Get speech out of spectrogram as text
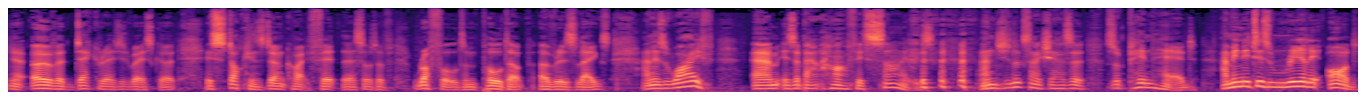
you know over decorated waistcoat. His stockings don't quite fit; they're sort of ruffled and pulled up over his legs. And his wife um, is about half his size, and she looks like she has a sort of pinhead. I mean, it is really odd.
